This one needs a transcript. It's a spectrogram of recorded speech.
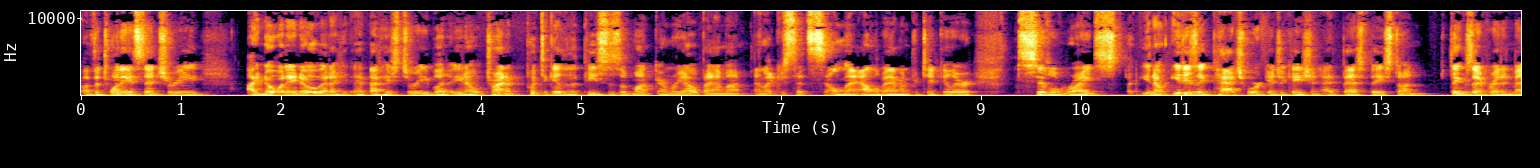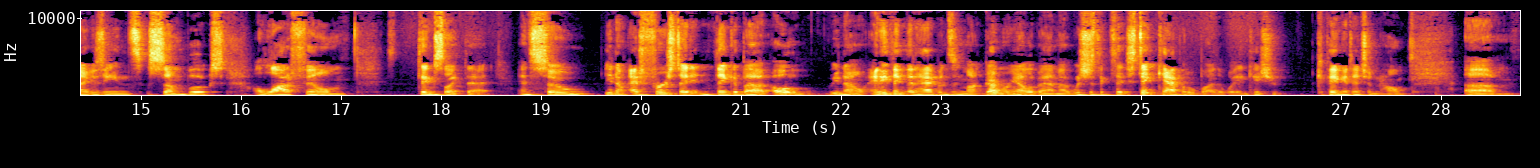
of the twentieth century. I know what I know about about history, but you know, trying to put together the pieces of Montgomery, Alabama, and like you said, Selma, Alabama, in particular, civil rights. You know, it is a patchwork education at best, based on things I've read in magazines, some books, a lot of film, things like that. And so, you know, at first I didn't think about, oh, you know, anything that happens in Montgomery, Alabama, which is the state capital, by the way, in case you're paying attention at home. Um,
